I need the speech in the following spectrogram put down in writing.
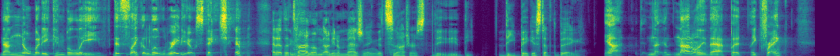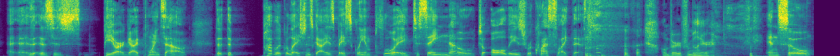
Now, nobody can believe this is like a little radio station. and at the time, I'm, I mean, imagining that Sinatra's the, the, the biggest of the big. Yeah. Not, not only that, but like Frank as his PR guy points out, the, the public relations guy is basically employed to say no to all these requests like this. I'm very familiar. and so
